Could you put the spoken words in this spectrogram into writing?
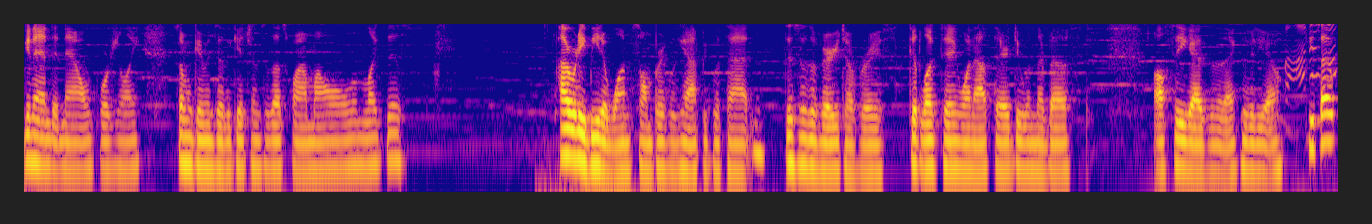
gonna end it now, unfortunately. Someone came into the kitchen, so that's why I'm all like this. I already beat it once, so I'm perfectly happy with that. This is a very tough race. Good luck to anyone out there doing their best. I'll see you guys in the next video. Peace out.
